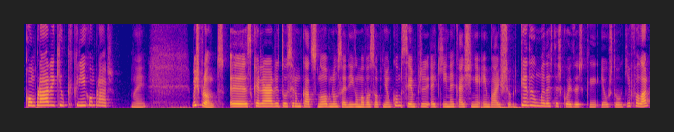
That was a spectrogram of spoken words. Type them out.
comprar aquilo que queria comprar, não é? Mas pronto, uh, se calhar estou a ser um bocado snob, não sei, digam-me a vossa opinião, como sempre, aqui na caixinha em baixo sobre cada uma destas coisas que eu estou aqui a falar,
